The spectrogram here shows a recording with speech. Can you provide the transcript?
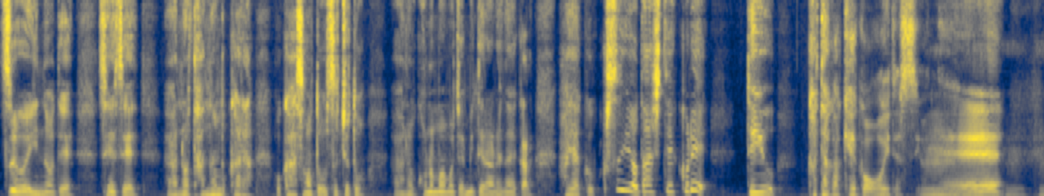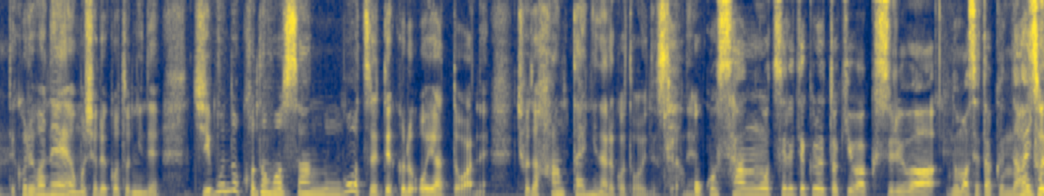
強いので「先生あの頼むからお母さんお父さんちょっとあのこのままじゃ見てられないから早く薬を出してくれ」っていう方が結構多いですよね。でこれはね面白いことにね自分の子供さんを連れてくる親とはねちょうど反対になること多いですよね。お子さんを連れてくるときは薬は飲ませたくないってい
